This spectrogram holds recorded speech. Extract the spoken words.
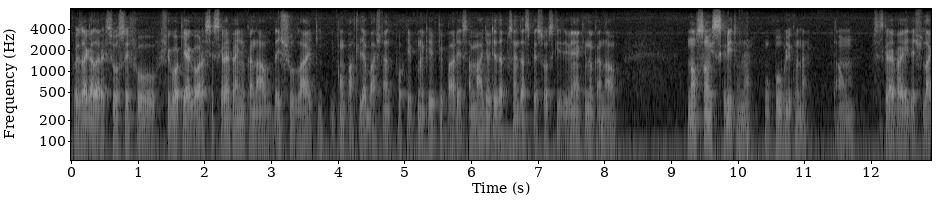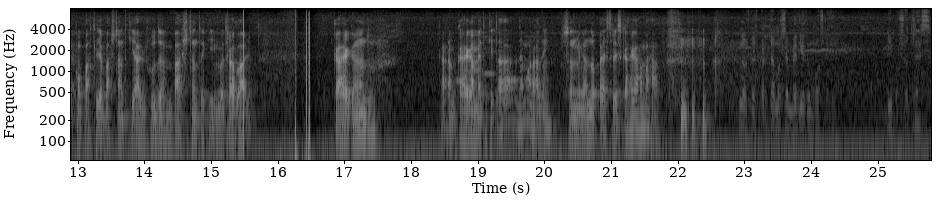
Pois é galera, se você for, chegou aqui agora, se inscreve aí no canal, deixa o like e compartilha bastante, porque por incrível que pareça, mais de 80% das pessoas que vêm aqui no canal não são inscritos, né? O público, né? Então, se inscreve aí, deixa o like, compartilha bastante, que ajuda bastante aqui o meu trabalho. Carregando. Caramba, o carregamento aqui tá demorado, hein? Se eu não me engano, no PS3 carregava mais rápido. Nos despertamos en medio de un bosque. ¿Y vosotras?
